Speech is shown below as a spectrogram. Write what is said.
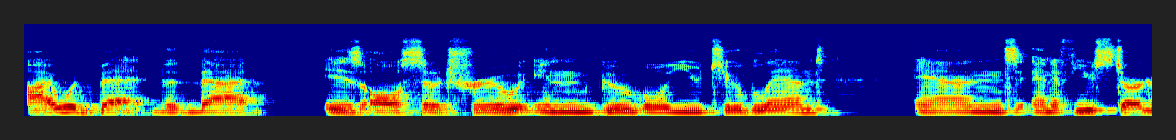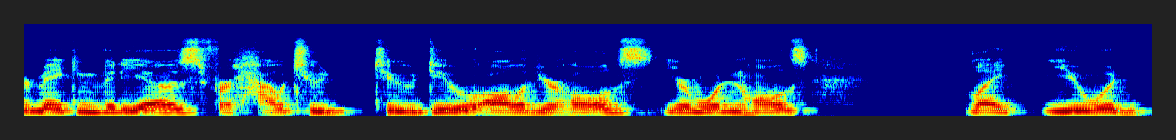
I would bet that that is also true in Google YouTube land. And and if you started making videos for how to to do all of your holds, your wooden holds, like you would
